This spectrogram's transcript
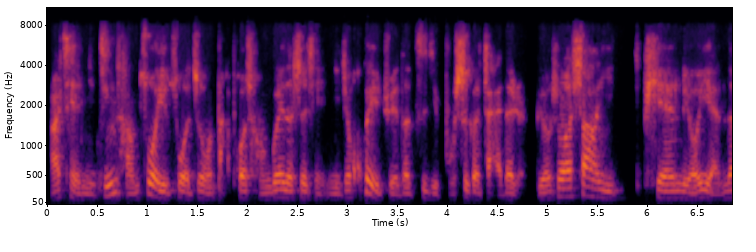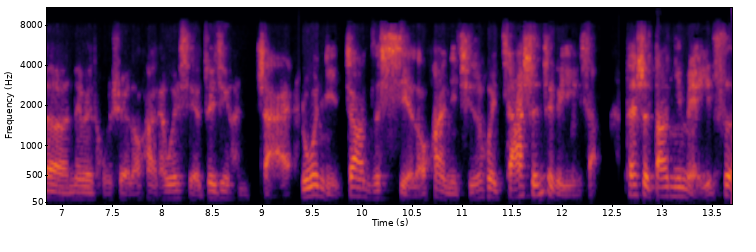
而且你经常做一做这种打破常规的事情，你就会觉得自己不是个宅的人。比如说上一篇留言的那位同学的话，他会写最近很宅。如果你这样子写的话，你其实会加深这个印象。但是当你每一次，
